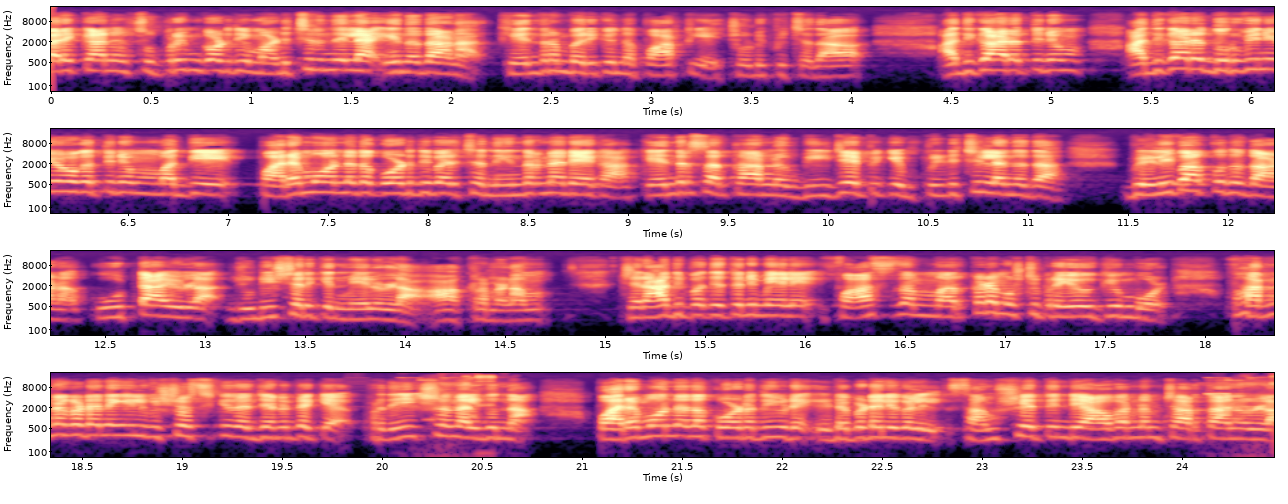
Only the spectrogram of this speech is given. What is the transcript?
വരയ്ക്കാനും സുപ്രീം കോടതി മടിച്ചിരുന്നില്ല എന്നതാണ് കേന്ദ്രം ഭരിക്കുന്ന പാർട്ടിയെ ചൊടിപ്പിച്ചത്. അധികാരത്തിനും അധികാര ദുർവിനിയോഗത്തിനും മധ്യേ പരമോന്നത കോടതി വരച്ച നിയന്ത്രണ രേഖ കേന്ദ്ര സർക്കാരിനും ബി ജെ പിക്കും പിടിച്ചില്ലെന്നത് വെളിവാക്കുന്നതാണ് കൂട്ടായുള്ള ജുഡീഷ്യറിക്ക് മേലുള്ള ആക്രമണം. ജനാധിപത്യത്തിന് മേലെ ഫാസിസം മർക്കടമുഷ്ടി പ്രയോഗിക്കുമ്പോൾ ഭരണഘടനയിൽ വിശ്വസിക്കുന്ന ജനതയ്ക്ക് പ്രതീക്ഷ നൽകുന്ന പരമോന്നത കോടതിയുടെ ഇടപെടലുകളിൽ സംശയത്തിന്റെ ആവരണം ചാർത്താനുള്ള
